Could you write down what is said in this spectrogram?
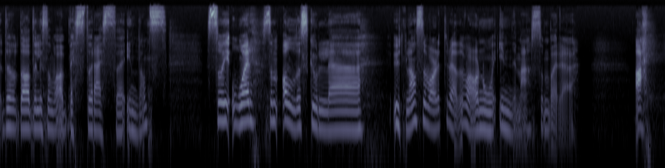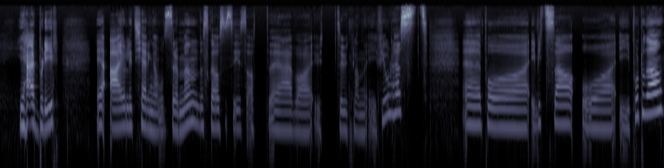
det, Da det liksom var best å reise innenlands. Så i år som alle skulle utenlands, så var det, tror jeg det var noe inni meg som bare Nei, jeg blir. Jeg er jo litt kjerringa mot strømmen. Det skal også sies at jeg var ute til utlandet i fjor høst. Eh, på Ibiza og i Portugal.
